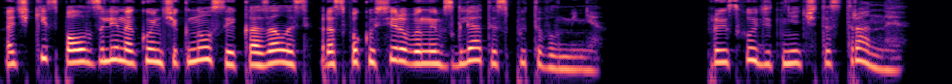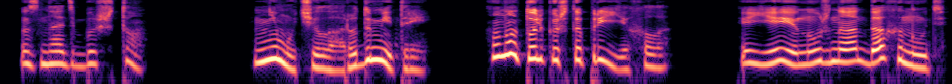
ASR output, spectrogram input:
Очки сползли на кончик носа и, казалось, расфокусированный взгляд испытывал меня. происходит нечто странное. Знать бы что. Не мучи Лару, Дмитрий. Она только что приехала. Ей нужно отдохнуть.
